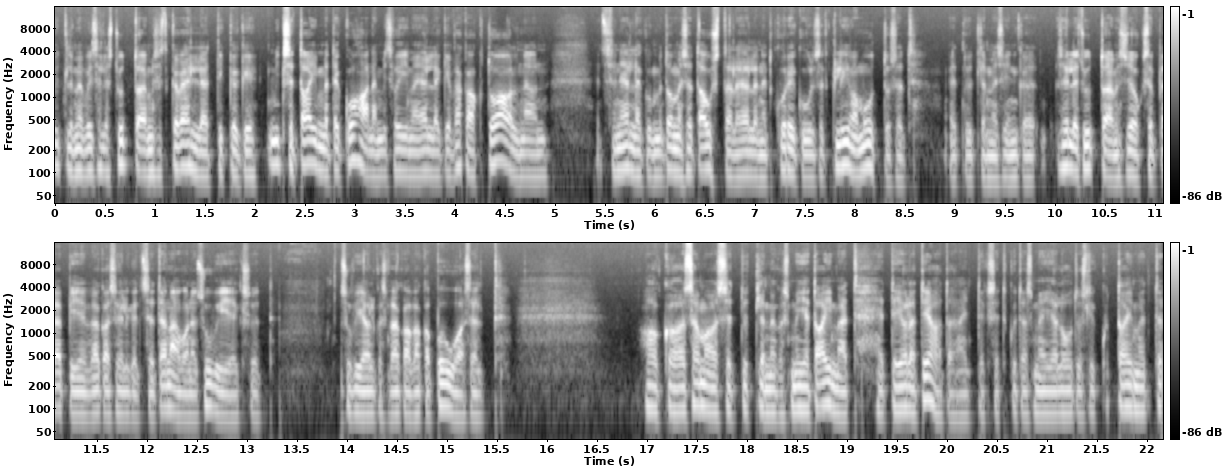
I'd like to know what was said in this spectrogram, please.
ütleme, või sellest jutuajamisest ka välja, et ikkagi miks see taimede kohanemisvõime jällegi väga aktuaalne on, et see on jälle, kui me toome siia taustale jälle need kurikuulsad kliimamuutused, et ütleme siin ka selles jutuajamises jookseb läbi väga selgelt see tänavune suvi, eks ju, et suvi algas väga-väga põuaselt, aga samas, et ütleme, kas meie taimed, et ei ole teada näiteks, et kuidas meie looduslikud taimed,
